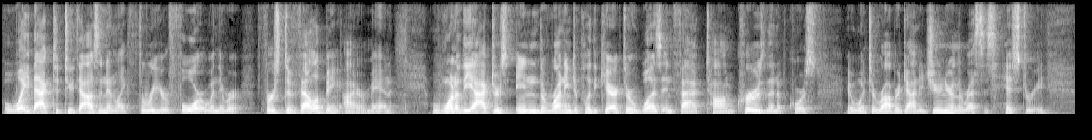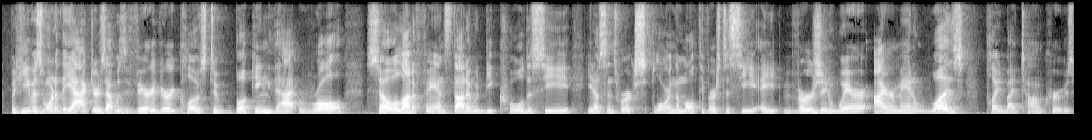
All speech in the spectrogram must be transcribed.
way back to 2003 or 4 when they were first developing Iron Man. One of the actors in the running to play the character was, in fact, Tom Cruise. Then, of course, it went to Robert Downey Jr., and the rest is history. But he was one of the actors that was very, very close to booking that role. So a lot of fans thought it would be cool to see, you know, since we're exploring the multiverse, to see a version where Iron Man was played by Tom Cruise.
